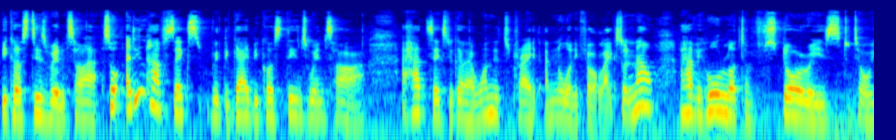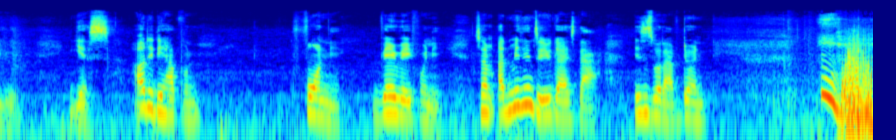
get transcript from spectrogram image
because things went sour. So i didn't have sex with the guy because things went sour. I had sex because i wanted to try it and know what it felt like. So now i have a whole lot of stories to tell you. Yes. How did it happen? Funny. Very very funny. So i'm admitting to you guys that this is what i've done. Hmm.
